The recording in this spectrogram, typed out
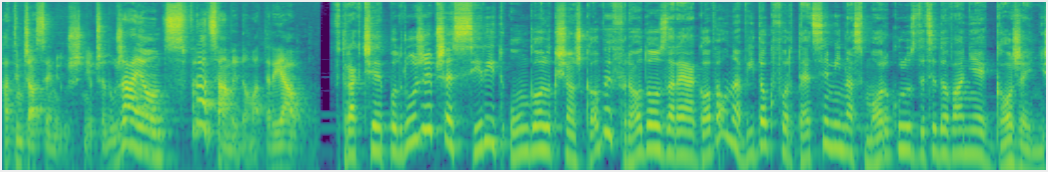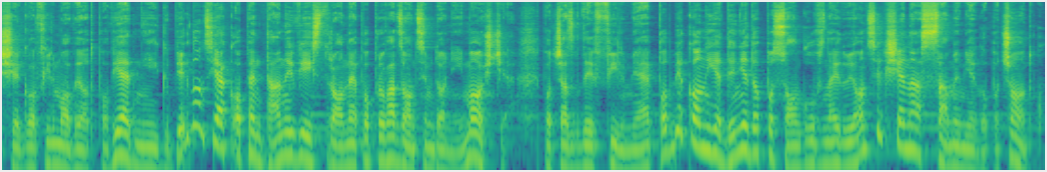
A tymczasem już nie przedłużając, wracamy do materiału. W trakcie podróży przez Sirit Ungol książkowy Frodo zareagował na widok fortecy Minas Morgul zdecydowanie gorzej niż jego filmowy odpowiednik, biegnąc jak opętany w jej stronę po prowadzącym do niej moście, podczas gdy w filmie podbiegł on jedynie do posągów znajdujących się na samym jego początku.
